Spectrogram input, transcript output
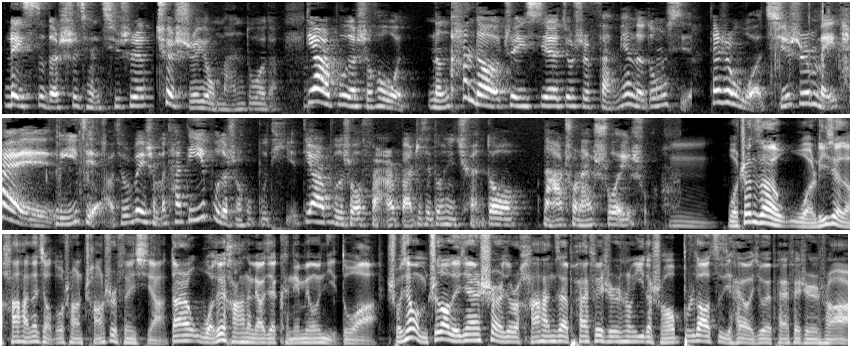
类似的事情，其实确实有蛮多的。第二部的时候，我能看到这些就是反面的东西，但是我其实没太理解啊，就是为什么他第一部的时候不提，第二部的时候反而把这些东西全都。拿出来说一说。嗯，我站在我理解的韩寒的角度上尝试分析啊。当然，我对韩寒的了解肯定没有你多啊。首先，我们知道的一件事就是韩寒在拍《飞驰人生一》的时候，不知道自己还有机会拍《飞驰人生二》。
